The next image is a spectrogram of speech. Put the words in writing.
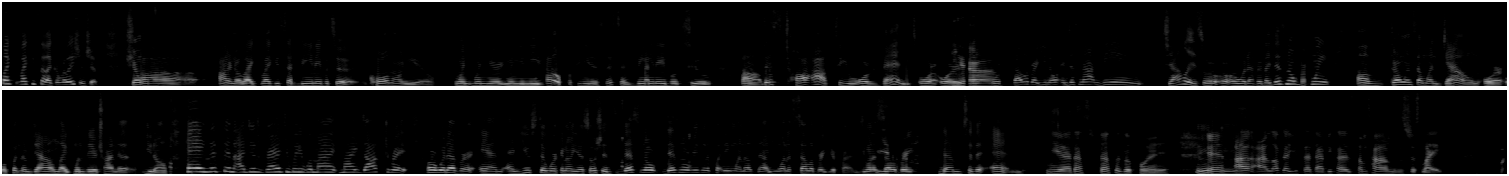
like like you said, like a relationship. Show uh, I don't know, like like you said, being able to call on you when when you're when you need help, if you need assistance, being able to um, just talk to you or vent or or Yeah. or celebrate, you know, and just not being jealous or, or or whatever. Like there's no point of throwing someone down or or putting them down like when they're trying to, you know, hey, listen, I just graduated with my my doctorate or whatever and and you still working on your associates. There's no there's no reason to put anyone else down. You want to celebrate your friends. You want to Yeah. celebrate them to the end. Yeah, that's that's a good point. Mhm. And I, I love that you said that because sometimes it's just like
